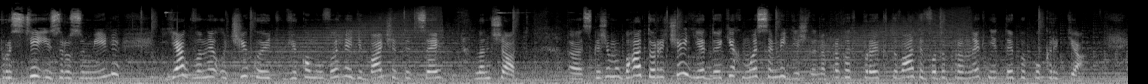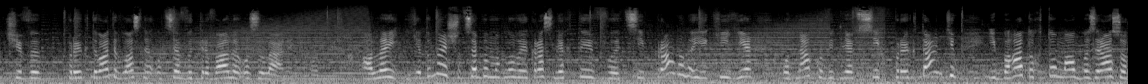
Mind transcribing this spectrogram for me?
прості і зрозумілі, як вони очікують, в якому вигляді бачити цей ландшафт. Е, Скажімо, багато речей є, до яких ми самі дійшли. Наприклад, проєктувати водопроникні типи покриття, чи проєктувати власне оце витривале озеленення. Але я думаю, що це би могло якраз лягти в ці правила, які є однакові для всіх проєктантів, і багато хто мав би зразу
